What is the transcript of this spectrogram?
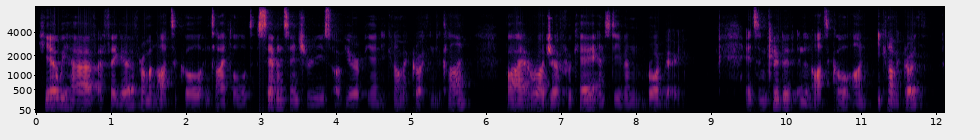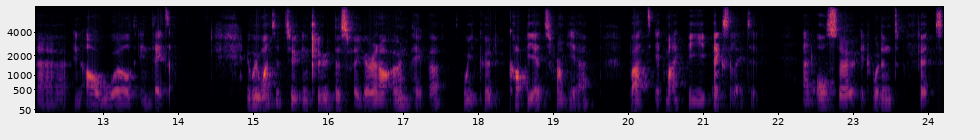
Here we have a figure from an article entitled Seven Centuries of European Economic Growth and Decline by Roger Fouquet and Stephen Broadberry. It's included in an article on economic growth uh, in our world in data. If we wanted to include this figure in our own paper, we could copy it from here, but it might be pixelated. And also it wouldn't fit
